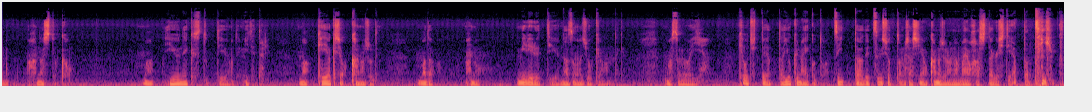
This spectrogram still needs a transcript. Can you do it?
の話とかをまあ UNEXT っていうので見てたりまあ契約者は彼女でまだあの見れるっていう謎の状況なんだけどまあそれはいいや。今日ちょっとやった良くないことは Twitter でツーショットの写真を彼女の名前をハッシュタグしてやったっていうこと。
